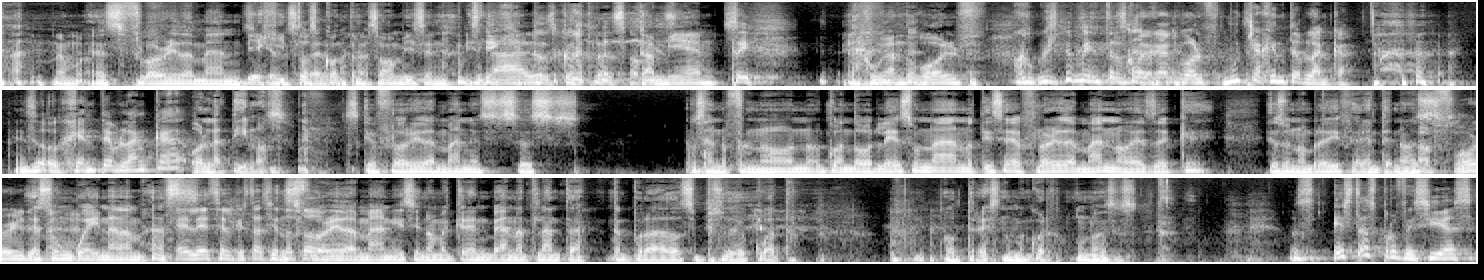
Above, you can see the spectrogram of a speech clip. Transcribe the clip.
es Florida Man. Viejitos contra zombies en cristal. Viejitos contra zombies. También. Sí. Jugando golf. Mientras juegan golf. Mucha gente blanca. Eso, gente blanca o latinos. Es que Florida Man es, o sea, no, cuando lees una noticia de Florida Man, no es de que es un hombre diferente, no es, es un güey nada más. Él es el que está haciendo todo. Florida Man. Y si no me creen, vean Atlanta, temporada 2, episodio 4 o 3, no me acuerdo, uno de esos. Pues, estas profecías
